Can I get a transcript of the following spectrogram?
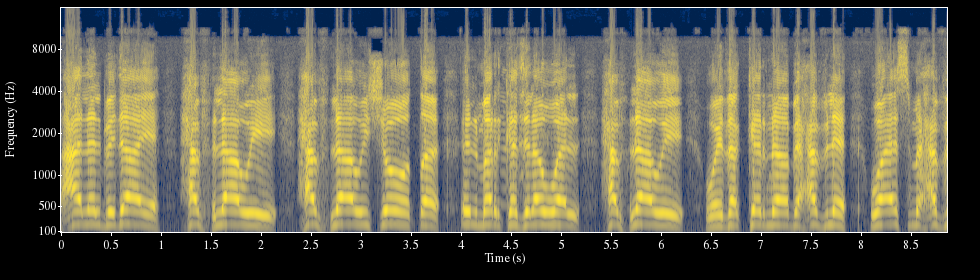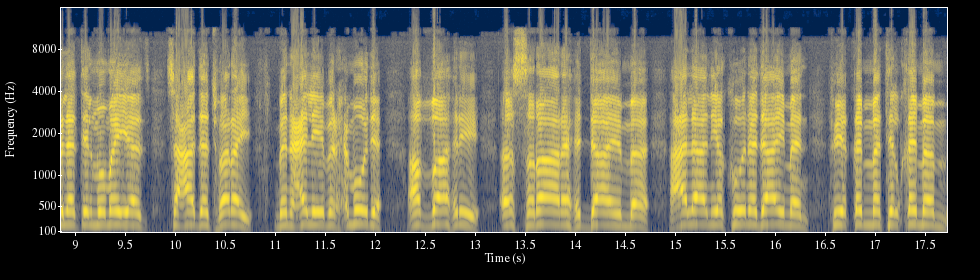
على البداية. حفلاوي حفلاوي شوط المركز الأول حفلاوي. ويذكرنا بحفله واسم حفلة المميز سعادة فري بن علي بن حمودة الظاهري. إصراره الدائم على أن يكون دائما في قمة القمم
